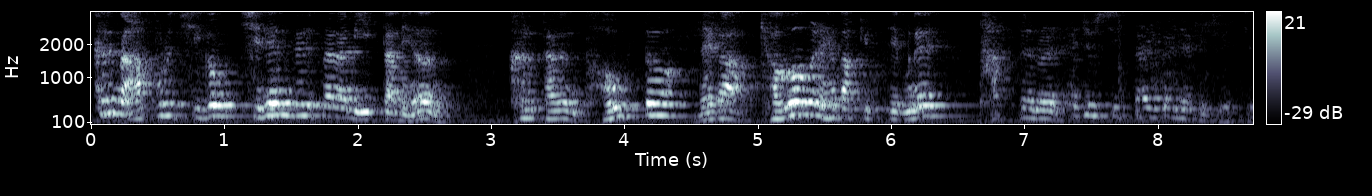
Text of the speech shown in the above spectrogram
그러면 앞으로 지금 진행될 사람이 있다면 그렇다면 더욱더 내가 경험을 해봤기 때문에 답변을 해줄 수 있다 이걸 얘기해 주겠죠.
